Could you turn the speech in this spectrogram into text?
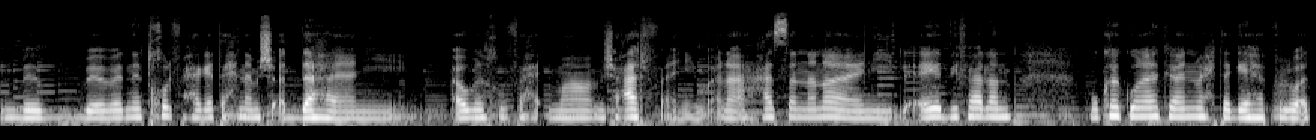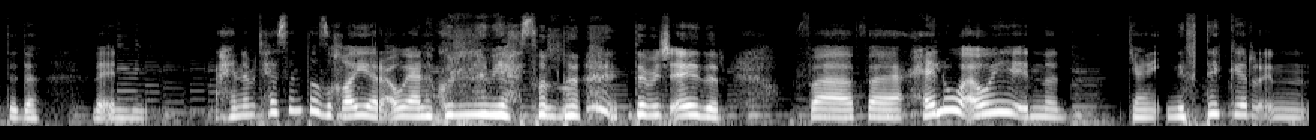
بندخل في حاجات إحنا مش قدها يعني أو بندخل في. ما مش عارفة يعني أنا حاسة إن أنا يعني الآية دي فعلا ممكن أكون أنا كمان محتاجاها في الوقت ده لأن أحيانا بتحس إنت صغير قوي على كل اللي بيحصل ده إنت مش قادر. ف... فحلو قوي إن يعني نفتكر إن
